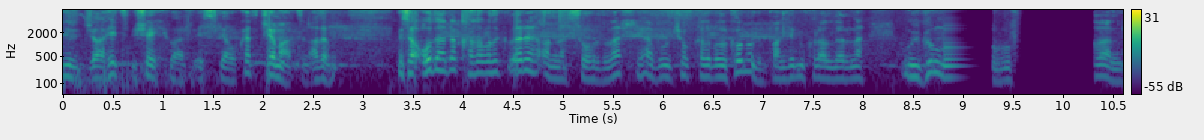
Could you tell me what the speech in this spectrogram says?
bir cahit bir şey var eski avukat cemaatin adamı. Mesela o da da kalabalıkları anlat sordular. Ya bu çok kalabalık olmadı. Pandemi kurallarına uygun mu bu falan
